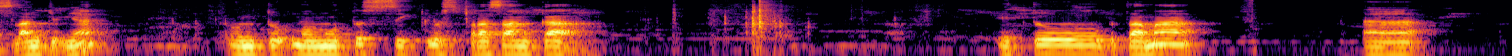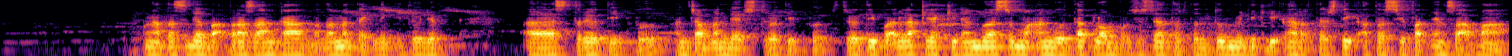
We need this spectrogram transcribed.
selanjutnya untuk memutus siklus prasangka itu pertama uh, mengatasi dampak prasangka pertama teknik itu dia uh, stereotipe ancaman dari stereotipe. Stereotipe adalah keyakinan bahwa semua anggota kelompok sosial tertentu memiliki karakteristik atau sifat yang sama.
